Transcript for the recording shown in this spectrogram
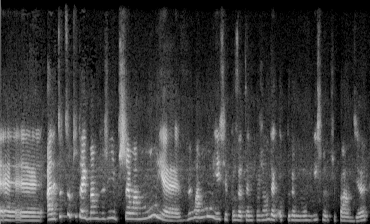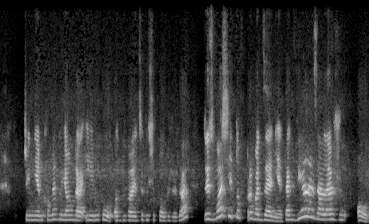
e, ale to, co tutaj mam wrażenie przełamuje, wyłamuje się poza ten porządek, o którym mówiliśmy przy pandzie, czyli nieruchomego jądra i ruchu odbywającego się po obrzeżach, to jest właśnie to wprowadzenie. Tak wiele zależy od.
